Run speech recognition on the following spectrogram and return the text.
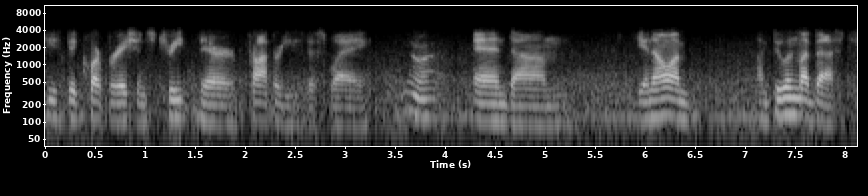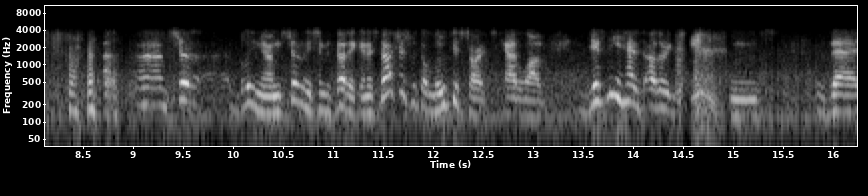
these big corporations treat their properties this way. No, I, And um, you know, I'm I'm doing my best. I, I'm sure. Believe me, I'm certainly sympathetic, and it's not just with the LucasArts catalog. Disney has other games that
